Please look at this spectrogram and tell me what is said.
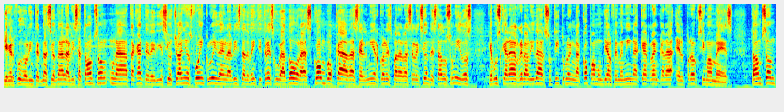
Y en el fútbol internacional, Alisa Thompson, una atacante de 18 años, fue incluida en la lista de 23 jugadoras convocadas el miércoles para la selección de Estados Unidos, que buscará revalidar su título en la Copa Mundial Femenina que arrancará el próximo mes. Thompson,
